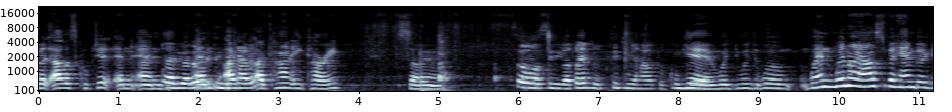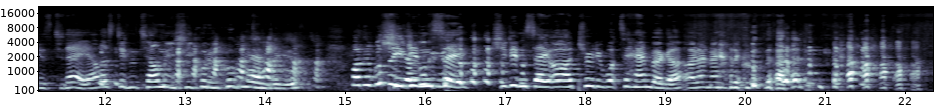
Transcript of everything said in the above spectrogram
but Alice cooked it, and and, And you are not eating the I. I can't eat curry, so So, see, you're trying to teach me how to cook. yeah. Would, would, well, when when I asked for hamburgers today, Alice didn't tell me she couldn't cook hamburgers. But the good thing She you're didn't cooking say she didn't say, "Oh, Trudy, what's a hamburger? I don't know how to cook that."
